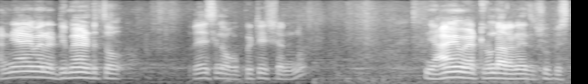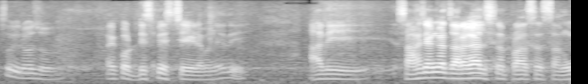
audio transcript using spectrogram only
అన్యాయమైన డిమాండ్తో వేసిన ఒక పిటిషన్ను న్యాయం ఎట్లుండాలనేది చూపిస్తూ ఈరోజు హైకోర్టు డిస్మిస్ చేయడం అనేది అది సహజంగా జరగాల్సిన ప్రాసెస్ అని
